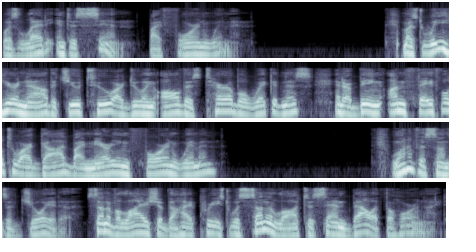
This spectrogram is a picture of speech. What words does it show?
was led into sin by foreign women. Must we hear now that you too are doing all this terrible wickedness and are being unfaithful to our god by marrying foreign women one of the sons of joiada son of eliashib the high priest was son-in-law to sanballat the horonite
